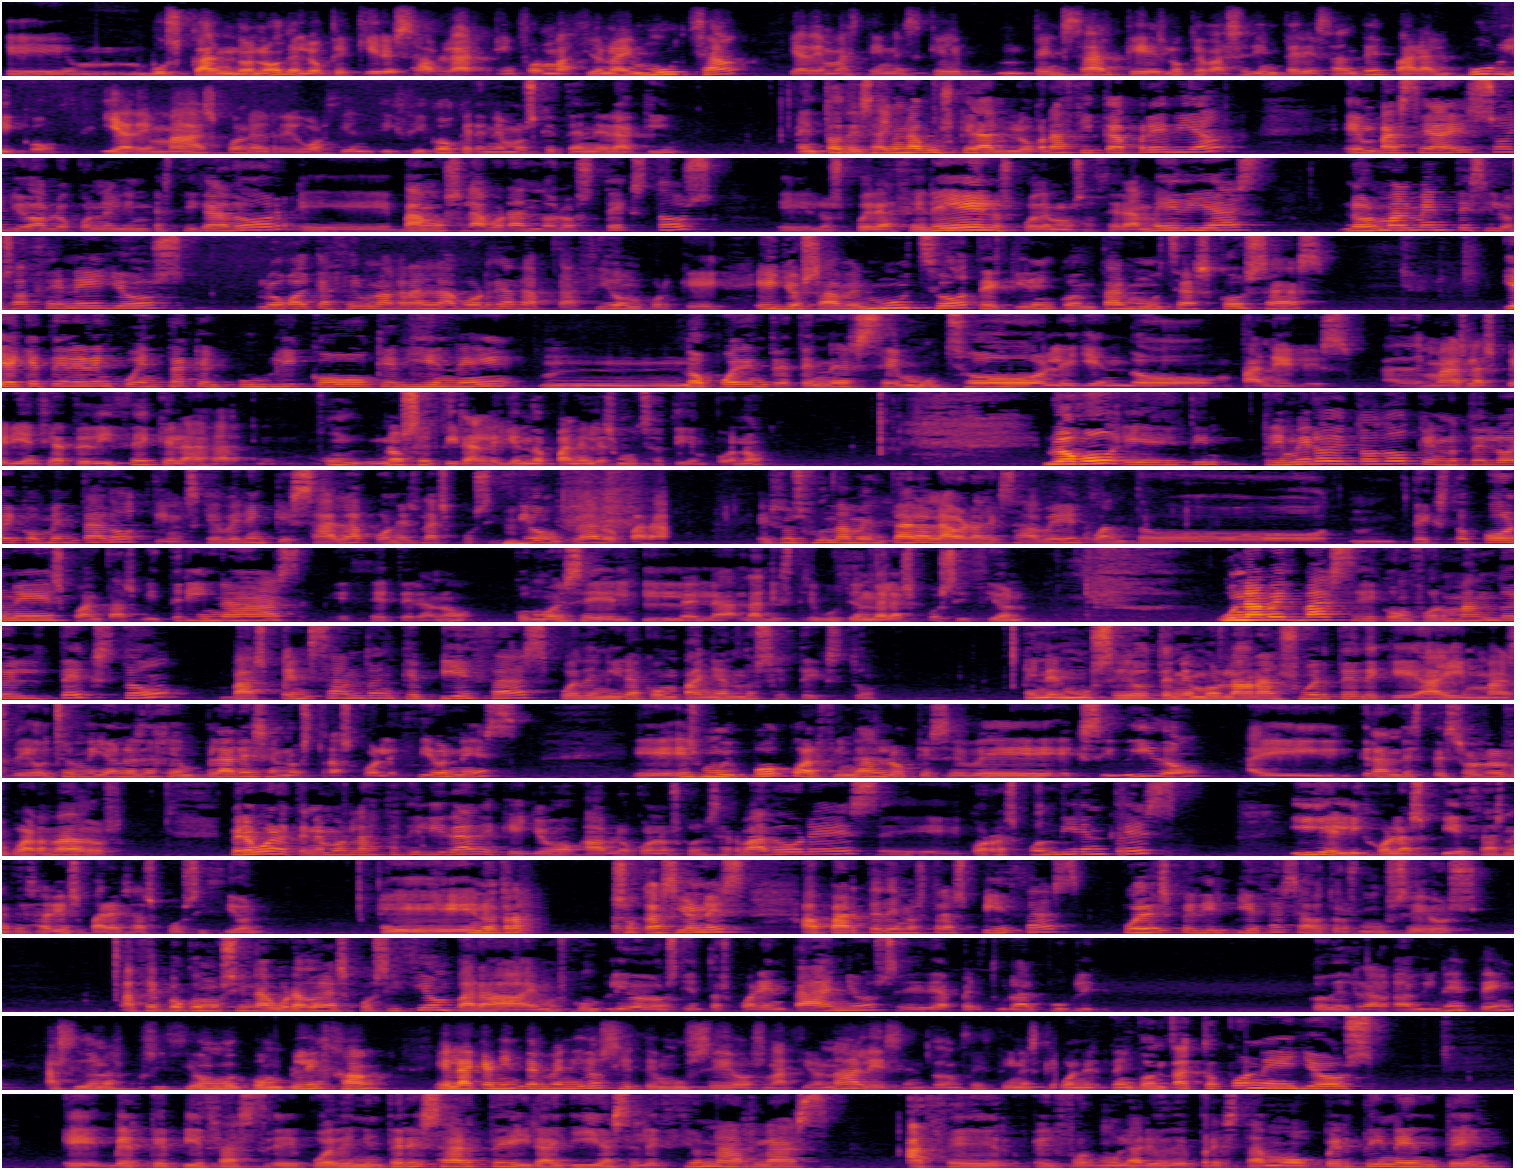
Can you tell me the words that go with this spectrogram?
eh, buscando ¿no? de lo que quieres hablar. Información hay mucha y además tienes que pensar qué es lo que va a ser interesante para el público y además con el rigor científico que tenemos que tener aquí. Entonces, hay una búsqueda bibliográfica previa. En base a eso, yo hablo con el investigador, eh, vamos elaborando los textos, eh, los puede hacer él, los podemos hacer a medias. Normalmente, si los hacen ellos, luego hay que hacer una gran labor de adaptación porque ellos saben mucho, te quieren contar muchas cosas y hay que tener en cuenta que el público que viene mm, no puede entretenerse mucho leyendo paneles. Además, la experiencia te dice que no se tiran leyendo paneles mucho tiempo, ¿no? Luego, eh, primero de todo, que no te lo he comentado, tienes que ver en qué sala pones la exposición, claro, para eso es fundamental a la hora de saber cuánto mm, texto pones, cuántas vitrinas, etcétera, ¿no? Cómo es la distribución de la exposición. Una vez vas eh, conformando el texto, vas pensando en qué piezas pueden ir acompañando ese texto. En el museo tenemos la gran suerte de que hay más de 8 millones de ejemplares en nuestras colecciones. Eh, es muy poco al final lo que se ve exhibido, hay grandes tesoros guardados. Pero bueno, tenemos la facilidad de que yo hablo con los conservadores eh, correspondientes y elijo las piezas necesarias para esa exposición. Eh, en otras ocasiones, aparte de nuestras piezas, puedes pedir piezas a otros museos. Hace poco hemos inaugurado una exposición para, hemos cumplido 240 años eh, de apertura al público del Real Gabinete. Ha sido una exposición muy compleja en la que han intervenido siete museos nacionales. Entonces tienes que ponerte en contacto con ellos, eh, ver qué piezas eh, pueden interesarte, ir allí a seleccionarlas, hacer el formulario de préstamo pertinente,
